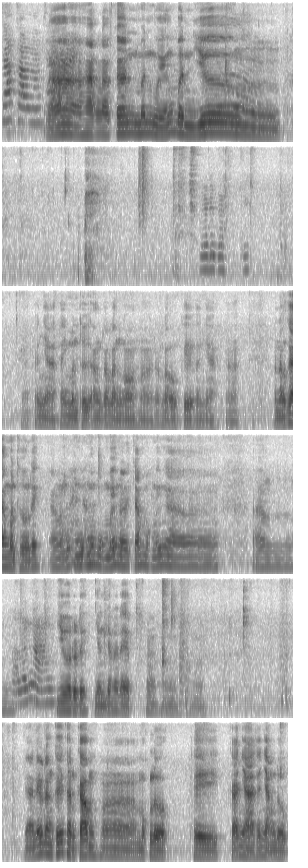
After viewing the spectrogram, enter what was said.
sáu không năm sáu à, hoặc là kênh Minh Nguyễn Bình Dương. Coi. Cả nhà thấy Minh Thư ăn rất là ngon, à, rất là ok cả nhà. À. Mà nội cứ ăn bình thường đi, ăn là múc, múc, múc một miếng nữa, chấm một miếng uh, ngon dưa rồi đi nhìn cho nó đẹp ha. Ừ, ừ. và nếu đăng ký thành công à, một lượt thì cả nhà sẽ nhận được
